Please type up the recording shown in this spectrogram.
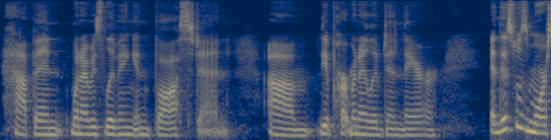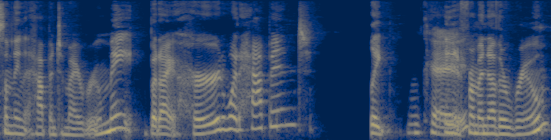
happened when I was living in Boston, um, the apartment I lived in there. And this was more something that happened to my roommate, but I heard what happened like Okay. from another room.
